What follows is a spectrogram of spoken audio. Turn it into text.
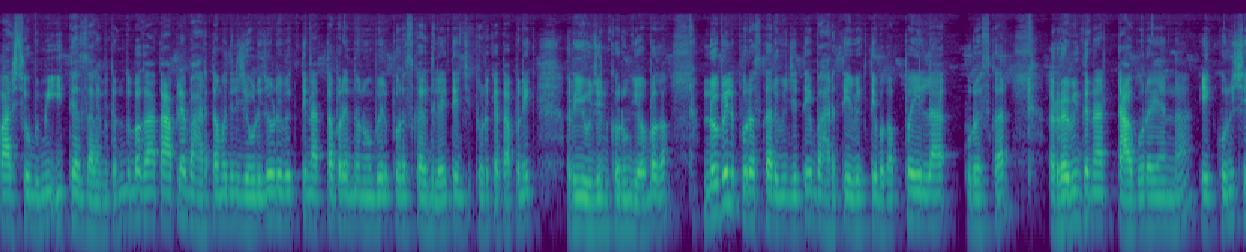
पार्श्वभूमी इतिहास झाला मित्रांनो. बघा आता आपल्या भारतामधील जेवढे जेवढे व्यक्तींना आतापर्यंत नोबेल पुरस्कार दिले त्यांची थोडक्यात आपण एक रियुजन करून घेऊ. बघा नोबेल पुरस्कार विजेते भारतीय व्यक्ती बघा पहिला पुरस्कार रवींद्रनाथ टागोर यांना एकोणीसशे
